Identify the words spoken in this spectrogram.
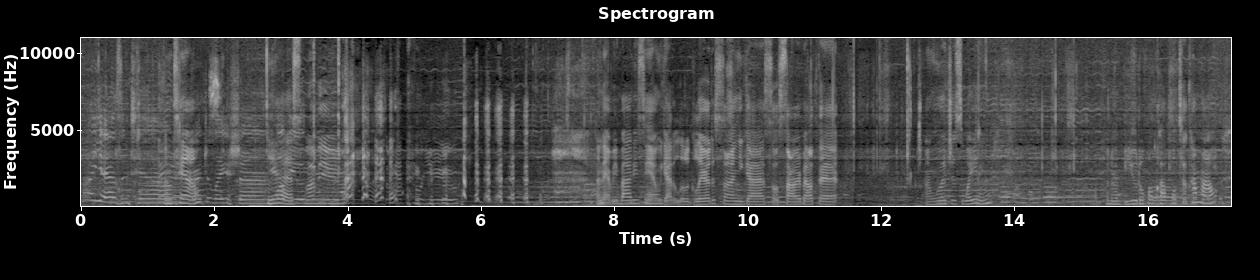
Hi, Yaz and Tim. And Tim. Congratulations. Yes. Love you. So happy for you. And everybody's here. We got a little glare of the sun, you guys. So sorry about that. And we're just waiting for the beautiful couple to come out.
